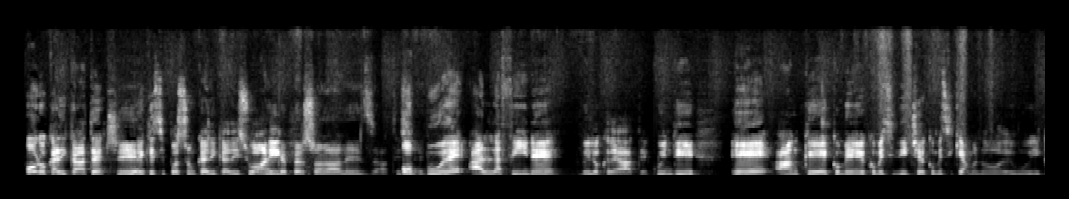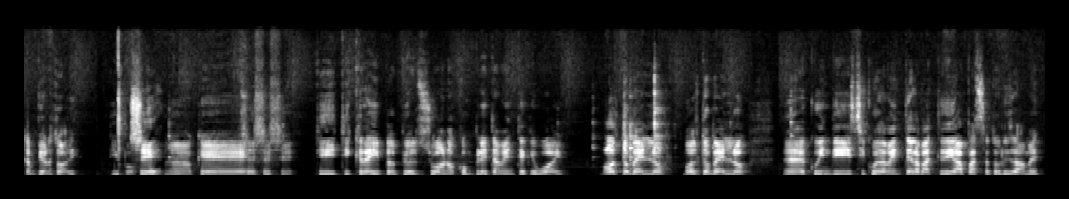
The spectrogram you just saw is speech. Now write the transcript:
o lo caricate, Sì. perché si possono caricare i suoni, Anche personalizzati. sì. oppure alla fine ve lo create. Quindi è anche, come, come si dice, come si chiamano i campionatori? Tipo, Sì. eh, che Sì, sì, sì. ti, ti crei proprio il suono completamente che vuoi. Molto bello, molto bello. Eh, quindi sicuramente la batteria ha passato l'esame.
